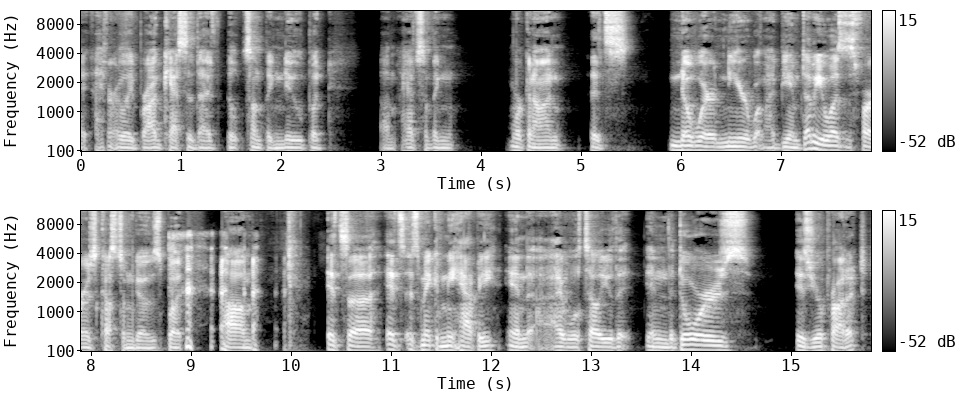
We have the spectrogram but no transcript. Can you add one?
I, I haven't really broadcasted that I've built something new, but um, I have something working on. It's nowhere near what my BMW was as far as custom goes, but um, it's uh it's it's making me happy. And I will tell you that in the doors is your product,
